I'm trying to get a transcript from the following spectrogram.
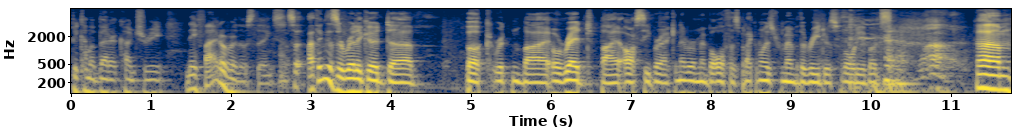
become a better country and they fight over those things So I think there's a really good uh, book written by or read by R.C. Bray. I can never remember authors, but I can always remember the readers for the audiobooks. wow. Um,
